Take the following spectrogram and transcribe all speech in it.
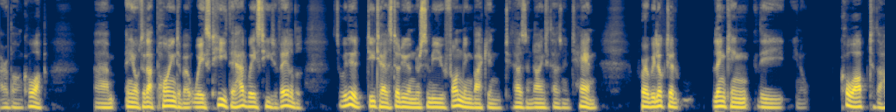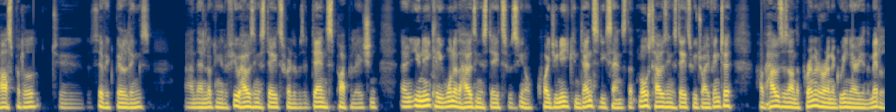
Arrabawn Co-op. Um, and you know, to that point about waste heat, they had waste heat available, So we did a detailed study under some EU funding back in 2009, 2010, where we looked at linking the you know co-op to the hospital to the civic buildings and then looking at a few housing estates where there was a dense population. And uniquely, one of the housing estates was, you know, quite unique in density sense that most housing estates we drive into have houses on the perimeter and a green area in the middle.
